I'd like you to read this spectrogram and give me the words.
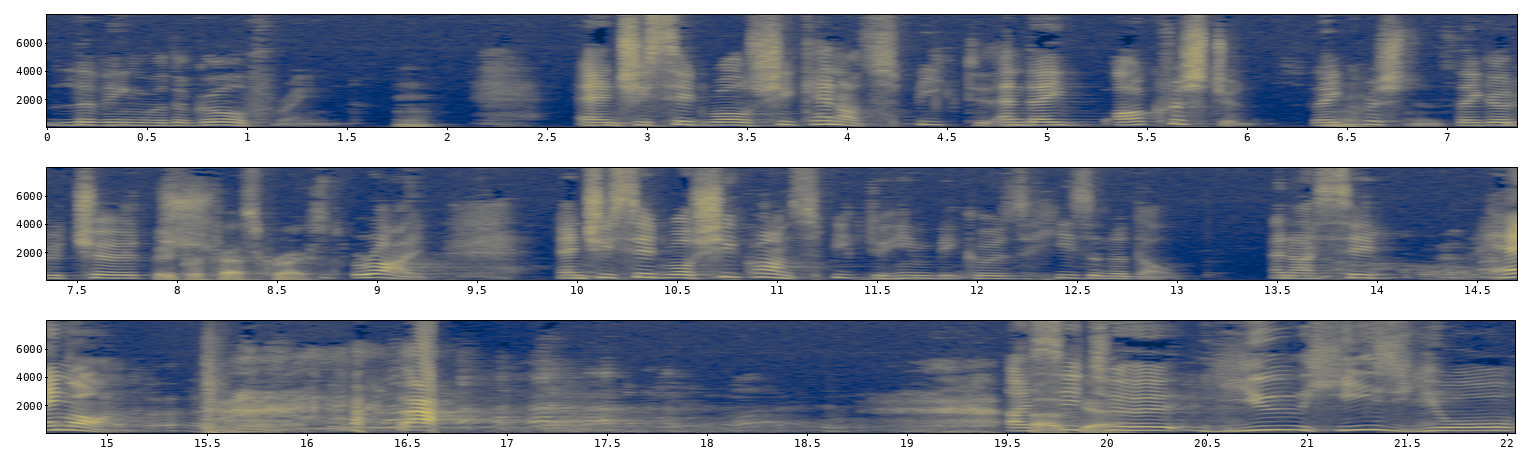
living with a girlfriend. Mm. And she said, well, she cannot speak to, and they are Christians. They mm. Christians. They go to church. They profess Christ. Right. And she said, well, she can't speak to him because he's an adult. And I said, hang on. I okay. said to her, you, he's your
